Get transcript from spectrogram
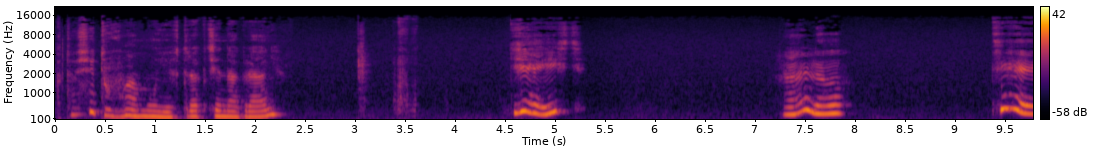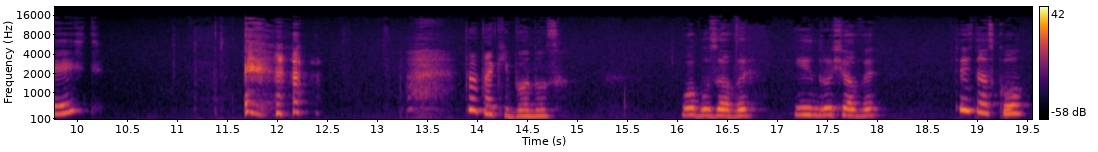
Kto się tu włamuje w trakcie nagrań? Cześć! Halo! Cześć! to taki bonus łobuzowy, jędrusiowy. Cześć Nosku!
